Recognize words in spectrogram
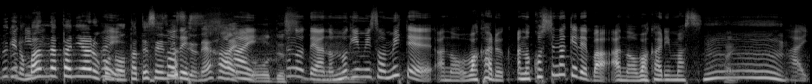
麦の真ん中にあるこの縦線ですよね。はいそうですねなのであの麦味噌を見てあのわかる、あのこしてなければあのわかります。はい。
